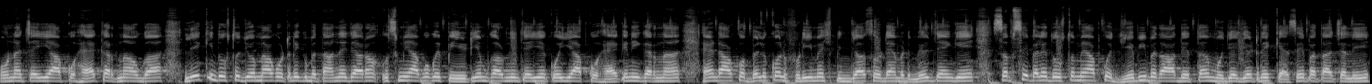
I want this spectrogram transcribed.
होना चाहिए, आपको हैक करना होगा। लेकिन दोस्तों, जो मैं आपको ट्रिक बताने जा रहा हूँ, उसमें आपको कोई पेटीएम अकाउंट नहीं चाहिए, कोई आपको हैक नहीं करना। करना एंड आपको बिल्कुल फ्री में पंजा सौ डायमंड मिल जाएँगे। सबसे पहले दोस्तों मैं आपको ये भी बता देता हूँ, मुझे ये ट्रिक कैसे पता चली?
